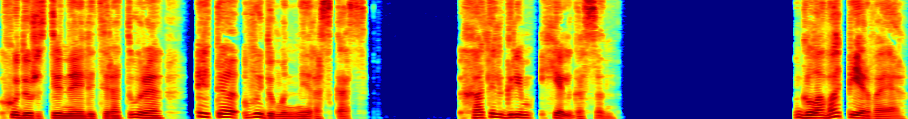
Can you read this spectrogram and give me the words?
Художественная литература — это выдуманный рассказ. Хаттельгрим Хельгасон. Глава первая.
